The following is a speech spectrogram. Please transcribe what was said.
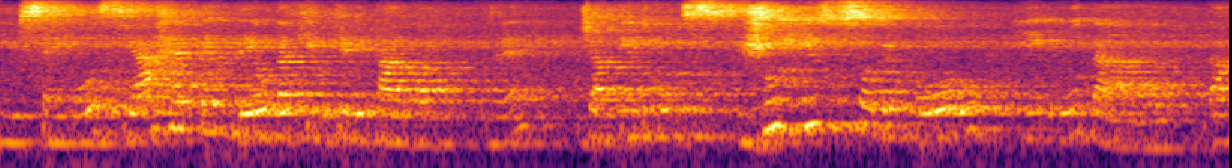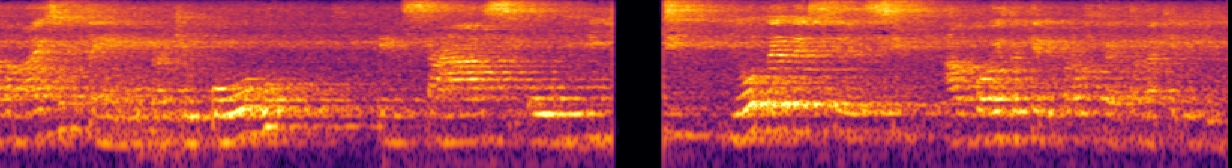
e o Senhor se arrependeu daquilo que ele estava, né? já tendo como juízo sobre o povo e ele mudava, dava mais um tempo para que o povo pensasse, ouvisse e obedecesse a voz daquele profeta naquele dia.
